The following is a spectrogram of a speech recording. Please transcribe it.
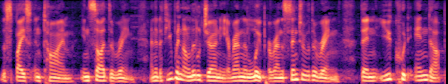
the space and time inside the ring. And that if you went on a little journey around a loop around the center of the ring, then you could end up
